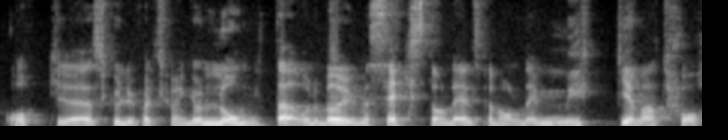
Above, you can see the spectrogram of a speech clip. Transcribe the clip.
och eh, skulle ju faktiskt kunna gå långt där och det börjar ju med 16 delsfinal. Det är mycket matcher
